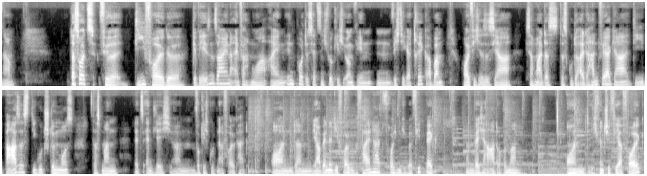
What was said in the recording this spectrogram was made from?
Ja. Das soll es für die Folge gewesen sein. Einfach nur ein Input ist jetzt nicht wirklich irgendwie ein, ein, wichtiger Trick, aber häufig ist es ja, ich sag mal, das, das gute alte Handwerk, ja, die Basis, die gut stimmen muss, dass man letztendlich ähm, wirklich guten Erfolg hat. Und ähm, ja, wenn dir die Folge gefallen hat, freue ich mich über Feedback in welcher Art auch immer. Und ich wünsche viel Erfolg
